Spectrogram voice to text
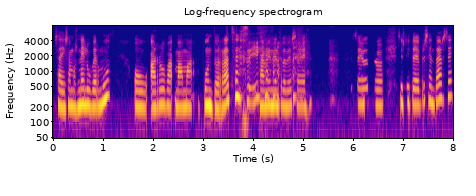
xa deixamos Nelu Bermud ou arroba mama.racha, sí. tamén dentro desa eh, ese outro suscrito de presentarse,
